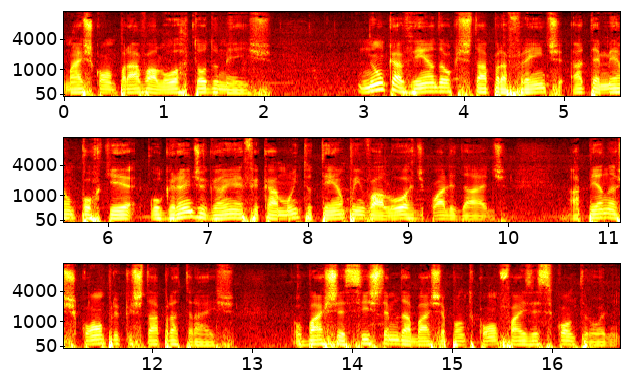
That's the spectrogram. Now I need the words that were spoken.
mas comprar valor todo mês. Nunca venda o que está para frente, até mesmo porque o grande ganho é ficar muito tempo em valor de qualidade. Apenas compre o que está para trás. O Baixa System da Baixa.com faz esse controle.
